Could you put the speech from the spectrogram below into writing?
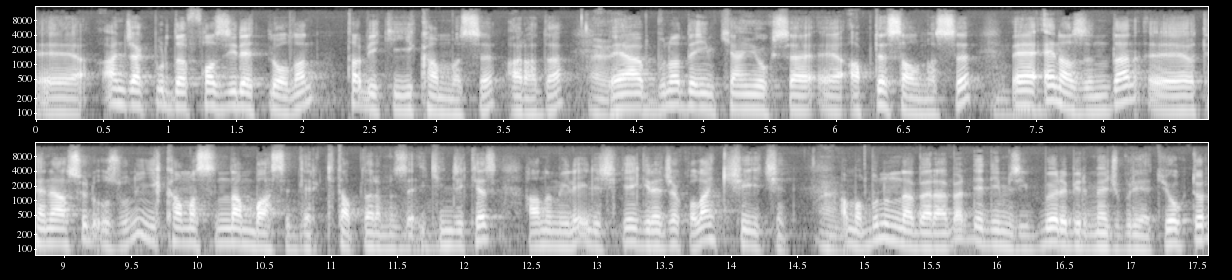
Ee, Ancak burada faziletli olan tabii ki yıkanması arada Evet. veya buna da imkan yoksa e, abdest alması veya en azından e, tenasül uzvunun yıkamasından bahsedilir kitaplarımızda. ikinci kez hanımıyla ilişkiye girecek olan kişi için. Ama bununla beraber dediğimiz gibi böyle bir mecburiyet yoktur.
